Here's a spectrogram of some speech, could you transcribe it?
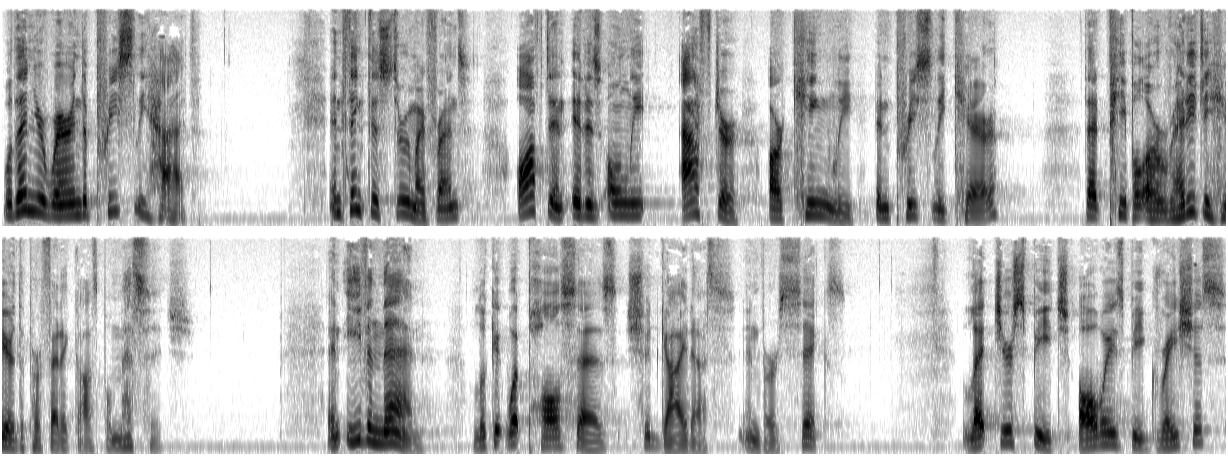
Well, then you're wearing the priestly hat. And think this through, my friends. Often it is only after our kingly and priestly care that people are ready to hear the prophetic gospel message. And even then, look at what Paul says should guide us in verse 6. Let your speech always be gracious,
